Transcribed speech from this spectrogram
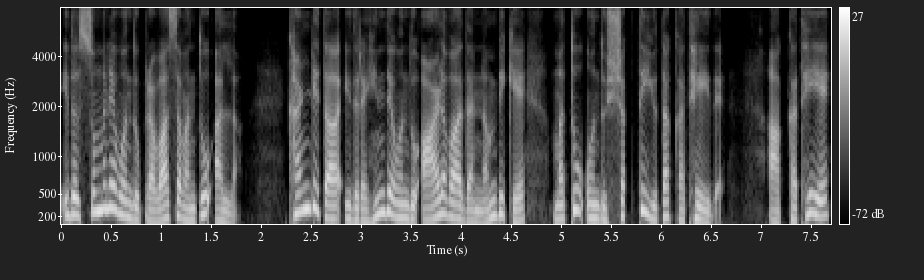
ಇದು ಸುಮ್ಮನೆ ಒಂದು ಪ್ರವಾಸವಂತೂ ಅಲ್ಲ. ಖಂಡಿತ ಇದರ ಹಿಂದೆ ಒಂದು ಆಳವಾದ ನಂಬಿಕೆ ಮತ್ತು ಒಂದು ಶಕ್ತಿಯುತ ಕಥೆಯಿದೆ ಆ ಕಥೆಯೇ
